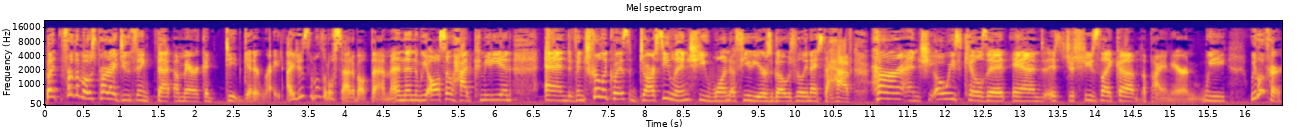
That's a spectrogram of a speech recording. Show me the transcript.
but for the most part, I do think that America did get it right. I just am a little sad about them. And then we also had comedian and ventriloquist Darci Lynne. She won a few years ago. It was really nice to have her, and she always kills it. And it's just she's like a, a pioneer, and we we love her.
